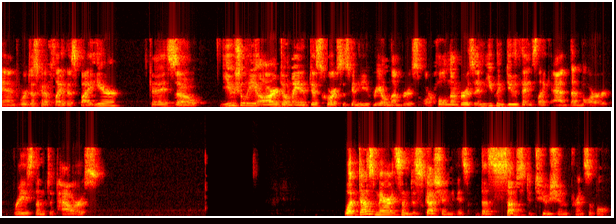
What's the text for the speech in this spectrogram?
And we're just going to play this by ear. Okay, so usually our domain of discourse is going to be real numbers or whole numbers, and you can do things like add them or raise them to powers. What does merit some discussion is the substitution principle,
